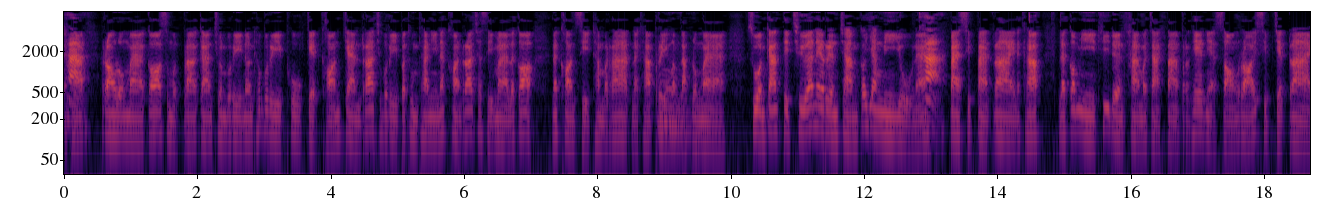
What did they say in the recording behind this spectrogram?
นะค่ะครับ รองลงมาก็สมุทรปราการชนบุรี นนทบุรี ภูเก็ต ขอนแก่น ราชบุรี ปทุมธานี นครราชสีมา แล้วก็นครศรีธรรมราชนะครับ เรียงลำดับลงมา ส่วนการติดเชื้อในเรือนจำก็ยังมีอยู่นะค่ะ88 รายนะครับ แล้วก็มีที่เดินทางมาจากต่างประเทศเนี่ย 217 ราย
